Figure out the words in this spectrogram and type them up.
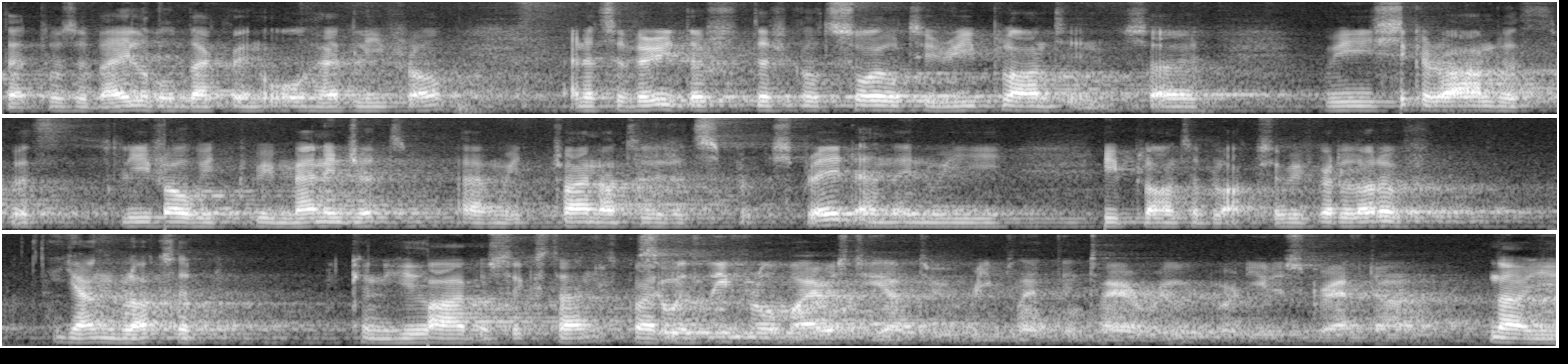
that was available back then all had leaf roll, and it's a very dif- difficult soil to replant in. So we stick around with, with leaf roll. We, we manage it. Um, we try not to let it sp- spread, and then we replant a block. So we've got a lot of young blocks that can heal five or six tons. So with leaf roll virus, do you have to replant the entire root, or do you just graft on? No, you,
